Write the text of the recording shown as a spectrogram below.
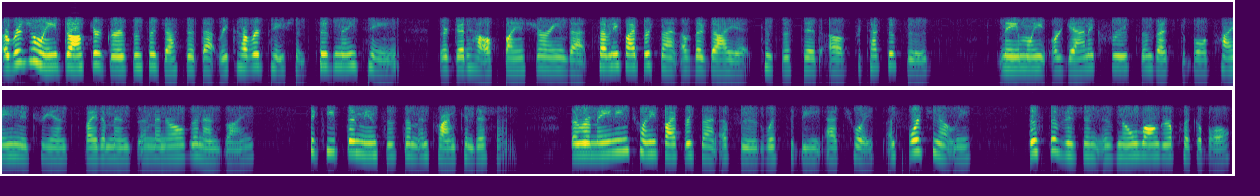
Originally, Dr. Gerson suggested that recovered patients should maintain their good health by ensuring that 75% of their diet consisted of protective foods, namely organic fruits and vegetables high in nutrients, vitamins, and minerals and enzymes, to keep the immune system in prime condition. The remaining 25% of food was to be at choice. Unfortunately, this division is no longer applicable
